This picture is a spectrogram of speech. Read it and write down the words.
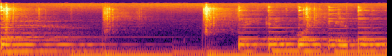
We can wake in the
